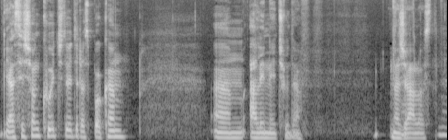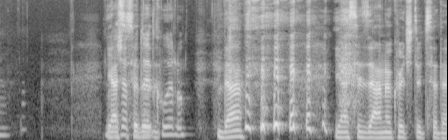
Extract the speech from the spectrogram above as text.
Ja si schon kurz tudi razpokan, um, ali ne čuda. Nažalost. Da. Ja, Možda se pa to je da- kolo. Da. Ja se za eno kurz tudi se da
